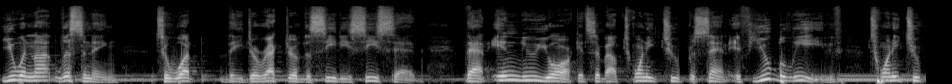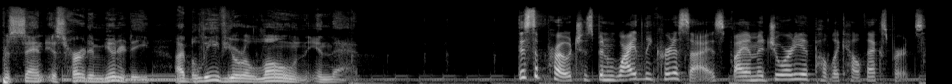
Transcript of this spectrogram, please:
You were not listening to what the director of the CDC said. That in New York, it's about 22%. If you believe 22% is herd immunity, I believe you're alone in that. This approach has been widely criticized by a majority of public health experts.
